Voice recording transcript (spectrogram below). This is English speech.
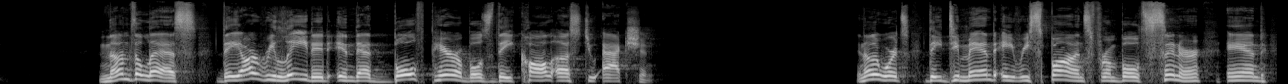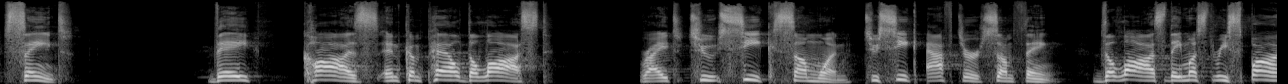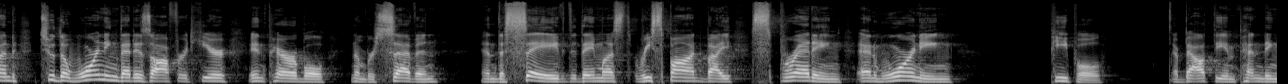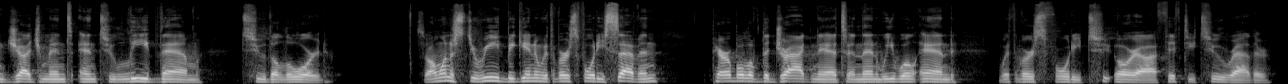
Nonetheless, they are related in that both parables they call us to action. In other words, they demand a response from both sinner and saint. They cause and compel the lost right? To seek someone, to seek after something. The lost, they must respond to the warning that is offered here in parable number seven. And the saved, they must respond by spreading and warning people about the impending judgment and to lead them to the Lord. So I want us to read beginning with verse 47, parable of the dragnet, and then we will end with verse 42 or uh, 52 rather.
